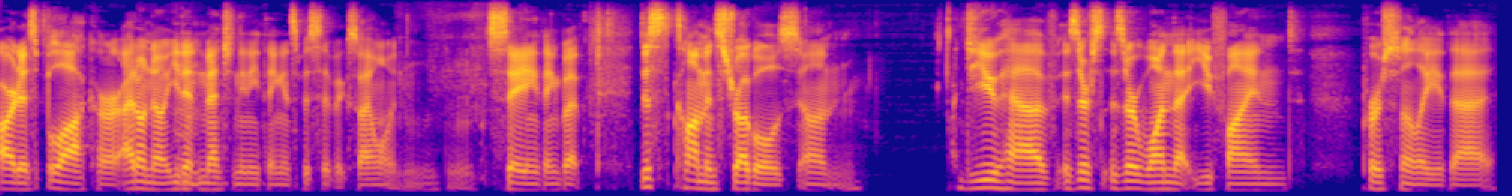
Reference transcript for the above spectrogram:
artist block, or I don't know. You mm-hmm. didn't mention anything in specific, so I won't say anything. But just common struggles. Um, do you have? Is there is there one that you find personally that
